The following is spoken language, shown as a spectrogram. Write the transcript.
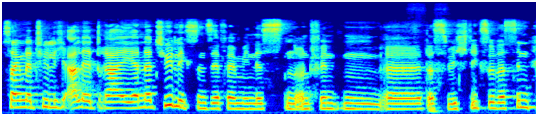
sagen natürlich alle drei, ja, natürlich sind sie Feministen und finden äh, das wichtig. So, das sind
